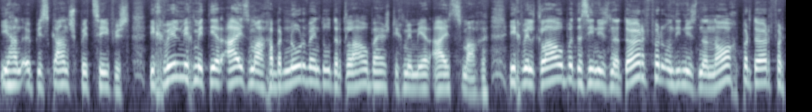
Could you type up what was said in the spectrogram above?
ich habe etwas ganz Spezifisches. Ich will mich mit dir eins machen, aber nur wenn du der Glaube hast, dich mit mir eins zu machen. Ich will glauben, dass in unseren Dörfern und in unseren Nachbardörfern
